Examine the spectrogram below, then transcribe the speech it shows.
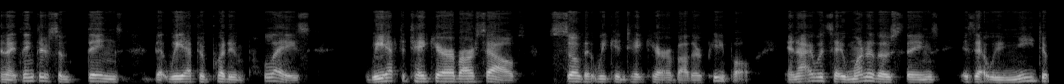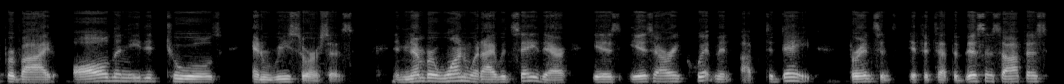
And I think there's some things that we have to put in place. We have to take care of ourselves so that we can take care of other people. And I would say one of those things is that we need to provide all the needed tools and resources. And number one, what I would say there is, is our equipment up to date? For instance, if it's at the business office,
